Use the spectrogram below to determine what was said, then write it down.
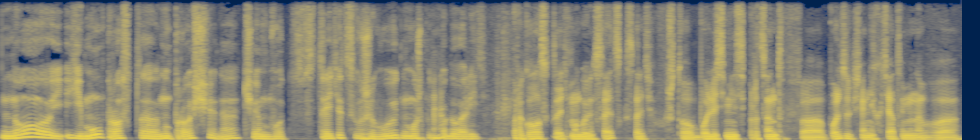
но ему просто, ну, проще, да, чем вот встретиться вживую, может быть, поговорить. Про голос, кстати, могу инсайт сказать, что более 70% а, пользователей, они хотят именно в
